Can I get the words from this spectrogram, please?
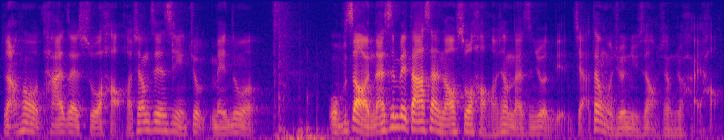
然后她在说好，好像这件事情就没那么，我不知道。男生被搭讪，然后说好，好像男生就很廉价。但我觉得女生好像就还好，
